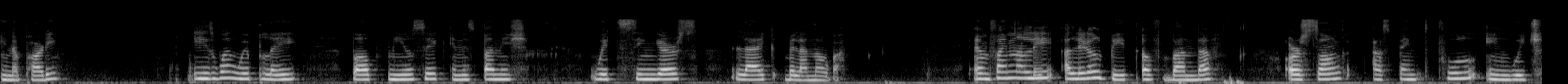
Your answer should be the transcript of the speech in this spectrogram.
in a party is when we play pop music in Spanish with singers like Belanova. And finally, a little bit of banda or song as painful in which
